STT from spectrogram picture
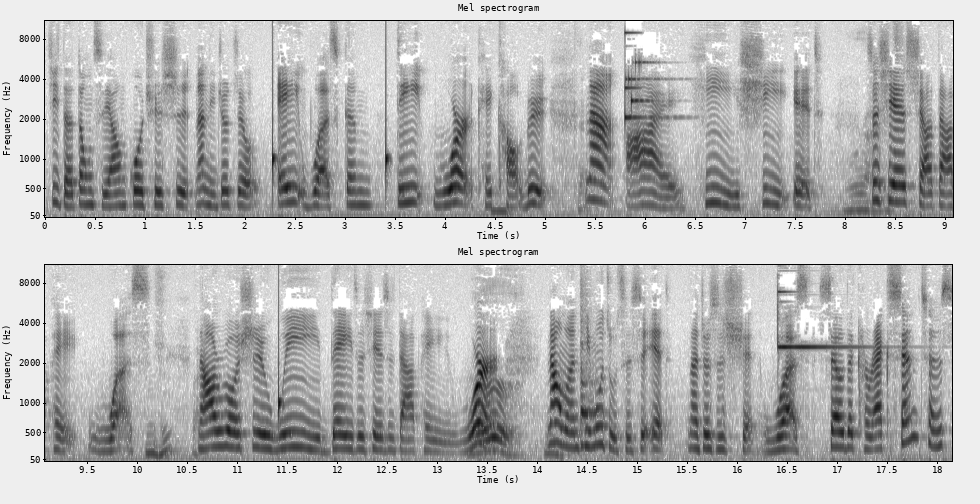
记得动词要用过去式，那你就只有 A was 跟 D were 可以考虑。那 I、he、she、it 这些是要搭配 was，然后如果是 we、they 这些是搭配 were Were。那我们题目主词是 it，那就是选 was。So the correct sentence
